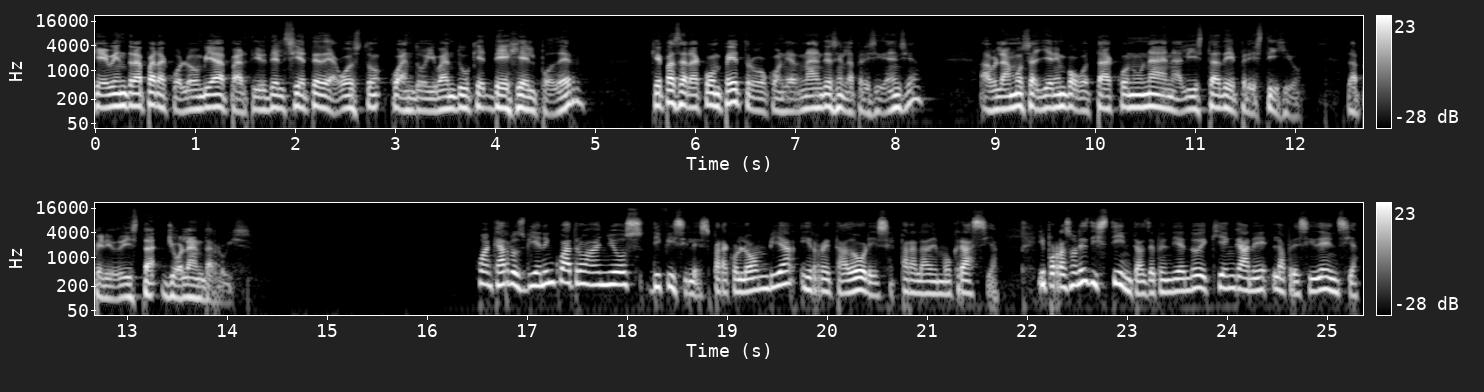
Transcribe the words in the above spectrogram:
¿Qué vendrá para Colombia a partir del 7 de agosto cuando Iván Duque deje el poder? ¿Qué pasará con Petro o con Hernández en la presidencia? Hablamos ayer en Bogotá con una analista de prestigio, la periodista Yolanda Ruiz. Juan Carlos, vienen cuatro años difíciles para Colombia y retadores para la democracia, y por razones distintas dependiendo de quién gane la presidencia.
